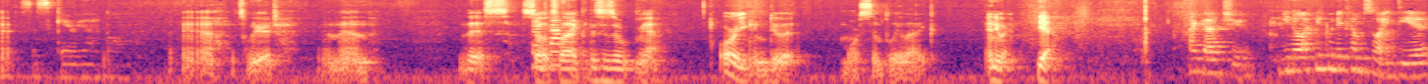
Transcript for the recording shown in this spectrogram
That's a scary eyeball. Yeah, it's weird, and then this. So it's like this is a yeah, or you can do it more simply like. Anyway, yeah, I got you. You know, I think when it comes to idea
